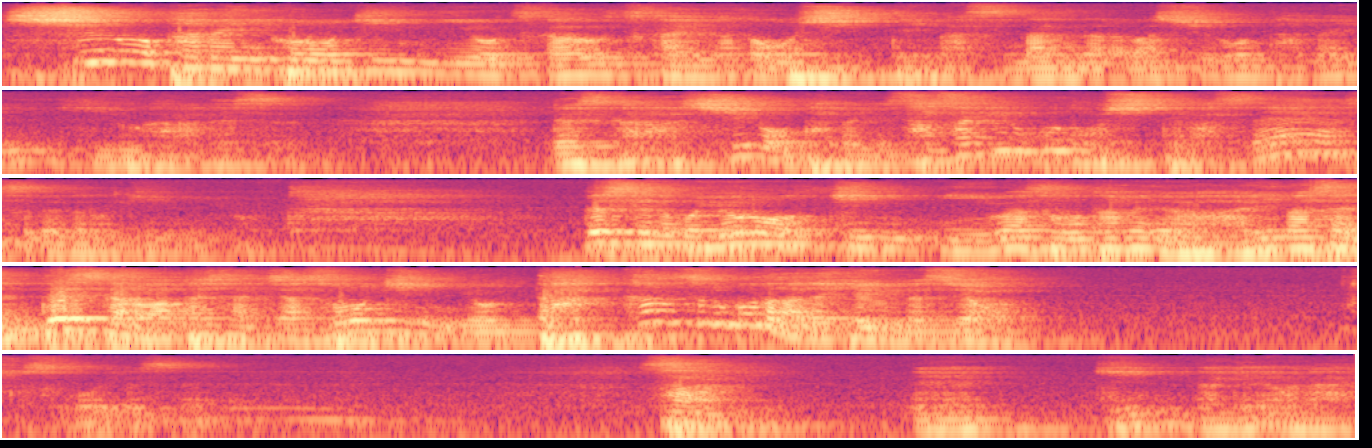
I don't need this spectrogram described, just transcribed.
主のためにこの金銀を使う使い方を知っています。なぜならば主のために生きるからです。ですから主のために捧げることを知ってますね全ての金銀を。ですけども世の金銀はそのためではありません。ですから私たちはその金銀を奪還することができるんですよ。すごいですね。さらにね銀だけではない。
